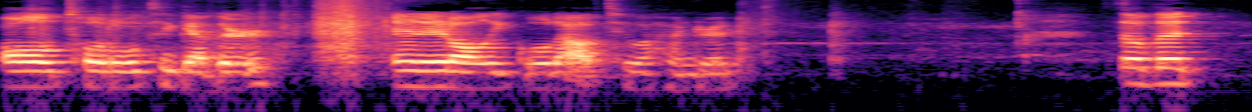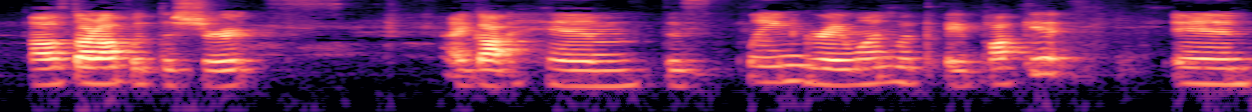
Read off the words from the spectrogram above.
all total together and it all equaled out to 100 so the I'll start off with the shirts. I got him this plain gray one with a pocket and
